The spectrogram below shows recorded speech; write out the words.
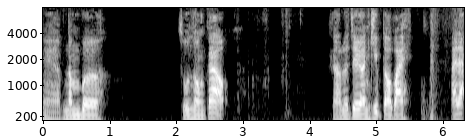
นี่ครับ number ศูนย์สองเก้าครับ แล้วเจอกันคลิปต่อไป ไปละ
